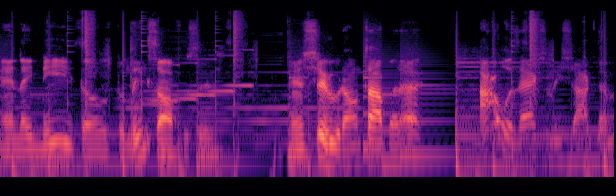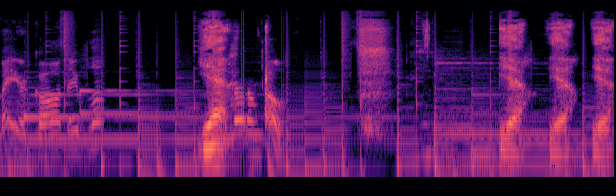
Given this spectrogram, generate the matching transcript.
and they need those police officers. And shoot, on top of that, I was actually shocked the mayor called they bluff yeah, let them go. yeah, yeah, yeah.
